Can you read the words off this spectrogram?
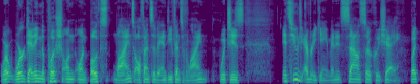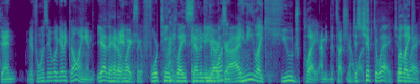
we're we're getting the push on on both lines, offensive and defensive line, which is it's huge every game, and it sounds so cliche, but then Mifflin was able to get it going, and Yeah, they had a, And- like it's like a fourteen Right. play, seventy and there yard drive. Any like huge play? I mean, the touchdown just was. chipped away, chipped but like away.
